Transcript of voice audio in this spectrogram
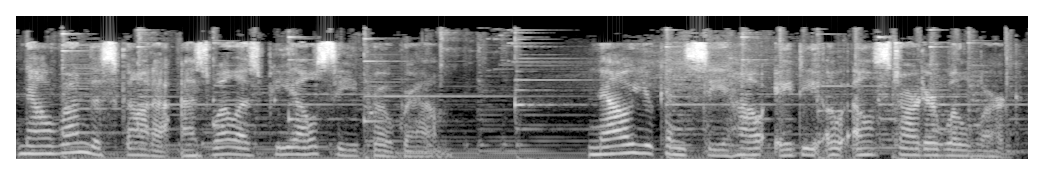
Now run the SCADA as well as PLC program. Now you can see how ADOL Starter will work.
